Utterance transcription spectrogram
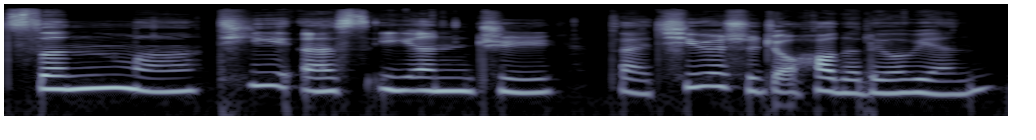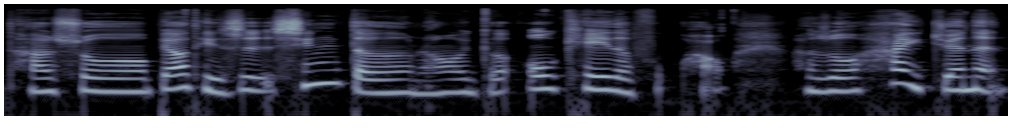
曾吗？T S E N G，在七月十九号的留言，他说标题是心得，然后一个 OK 的符号。他说：Hi Janet，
